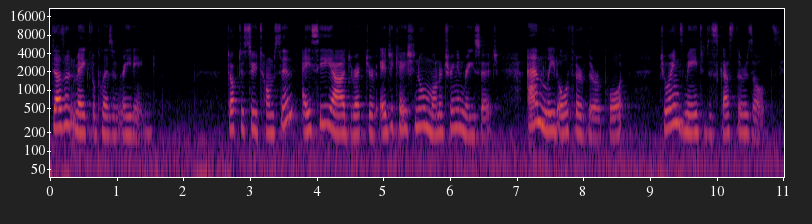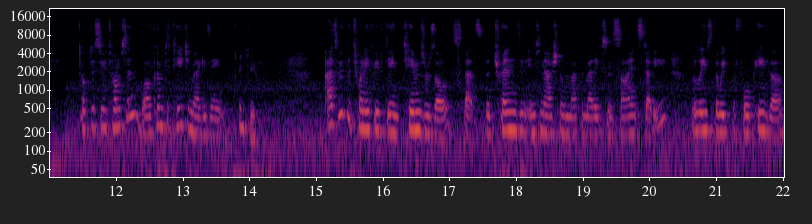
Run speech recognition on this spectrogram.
doesn't make for pleasant reading. Dr. Sue Thomson, ACER Director of Educational Monitoring and Research and lead author of the report, joins me to discuss the results. Dr. Sue Thomson, welcome to Teacher Magazine. Thank you. As with the 2015 TIMSS results, that's the Trends in International Mathematics and Science study, released the week before PISA,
